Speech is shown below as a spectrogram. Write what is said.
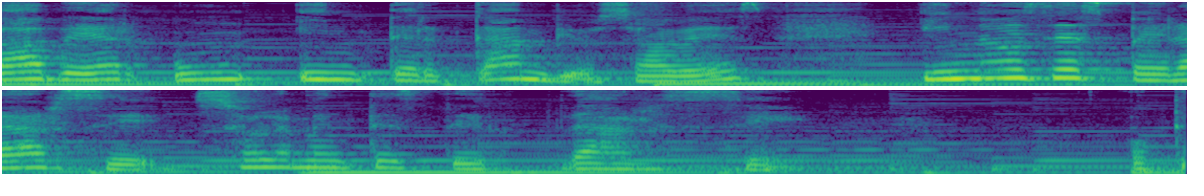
va a haber un intercambio, ¿sabes? Y no es de esperarse, solamente es de darse, ¿ok?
